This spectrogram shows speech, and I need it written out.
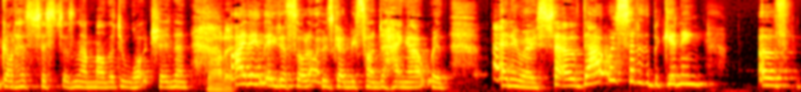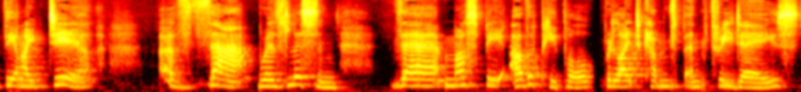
Got her sisters and her mother to watch it, and it. I think they just thought I was going to be fun to hang out with. Anyway, so that was sort of the beginning of the idea of that. Was listen, there must be other people who would like to come and spend three days,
